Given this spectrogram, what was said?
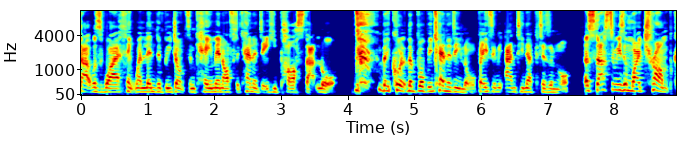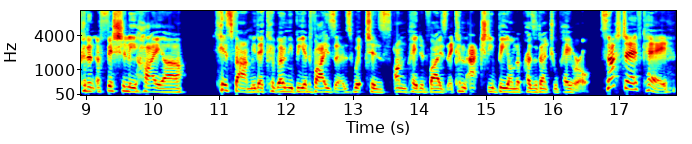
that was why I think when Lyndon B. Johnson came in after Kennedy, he passed that law. they call it the Bobby Kennedy law, basically anti-nepotism law. So that's the reason why Trump couldn't officially hire his family. They could only be advisors, which is unpaid advisors. They couldn't actually be on the presidential payroll. So that's JFK.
